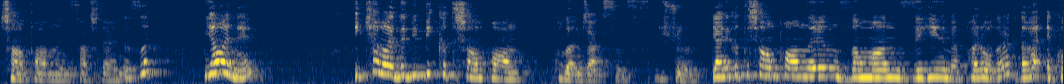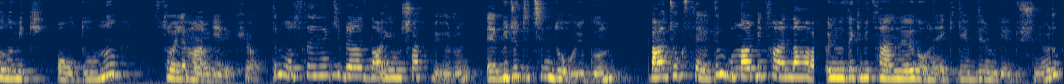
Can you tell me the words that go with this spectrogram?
şampuanlayın saçlarınızı. Yani 2 ayda bir bir katı şampuan kullanacaksınız. Düşünün. Yani katı şampuanların zaman, zihin ve para olarak daha ekonomik olduğunu söylemem gerekiyor. Değil mi? Muslin'inki biraz daha yumuşak bir ürün. E, vücut için de uygun. Ben çok sevdim. Bundan bir tane daha var. Önümüzdeki bir taneleri de onu ekleyebilirim diye düşünüyorum.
